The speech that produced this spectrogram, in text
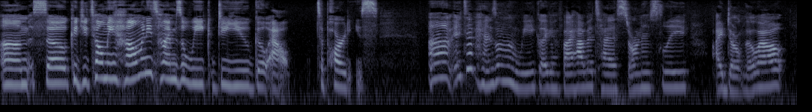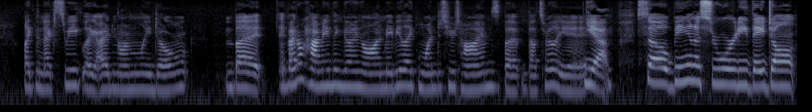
Um so could you tell me how many times a week do you go out to parties? Um, it depends on the week. Like if I have a test, honestly, I don't go out. Like the next week, like I normally don't. But if I don't have anything going on, maybe like one to two times, but that's really it. Yeah. So being in a sorority, they don't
